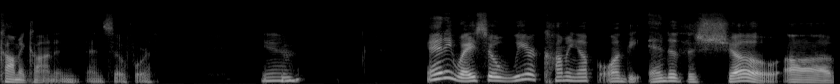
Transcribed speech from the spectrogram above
Comic Con and and so forth. Yeah. Mhm. Anyway, so we are coming up on the end of the show. Uh,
